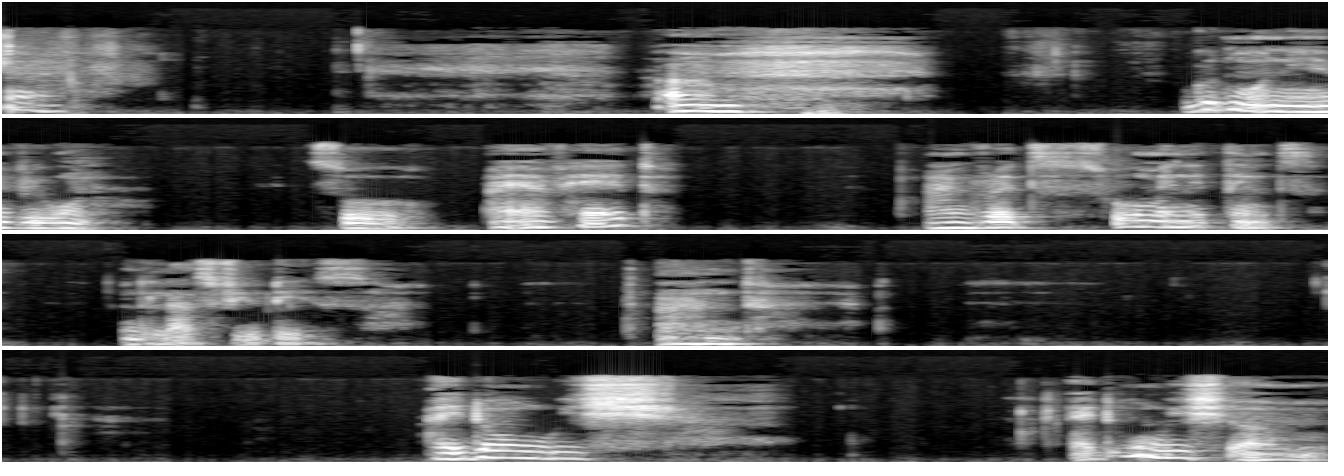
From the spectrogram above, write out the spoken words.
Yeah. Um, good morning, everyone. So, I have heard and read so many things in the last few days, and I don't wish, I don't wish um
